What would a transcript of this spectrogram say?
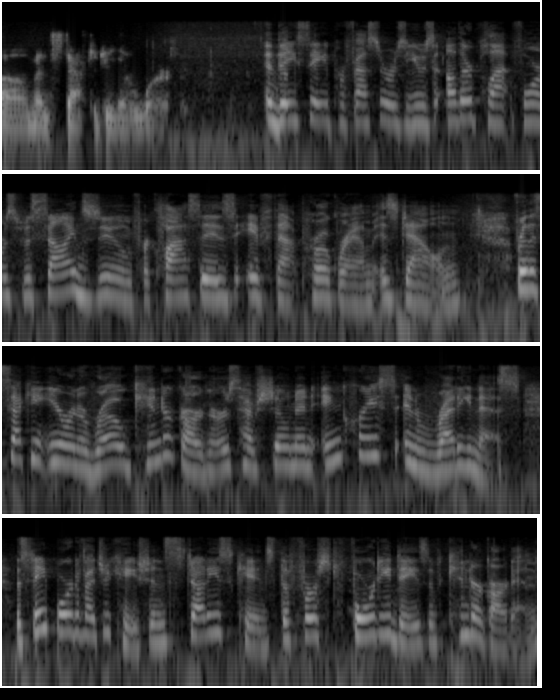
um, and staff to do their work. They say professors use other platforms besides Zoom for classes if that program is down. For the second year in a row, kindergartners have shown an increase in readiness. The State Board of Education studies kids the first 40 days of kindergarten.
